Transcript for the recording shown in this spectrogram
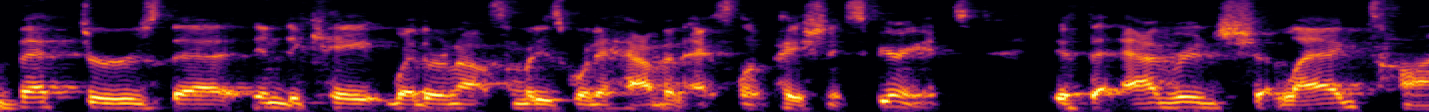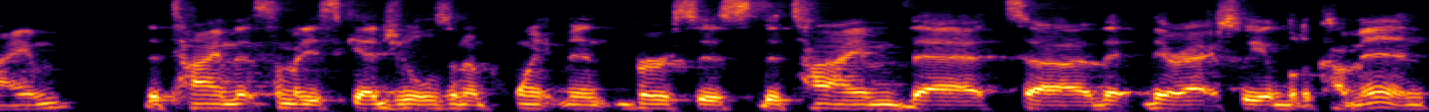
vectors that indicate whether or not somebody's going to have an excellent patient experience. If the average lag time, the time that somebody schedules an appointment versus the time that, uh, that they're actually able to come in,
